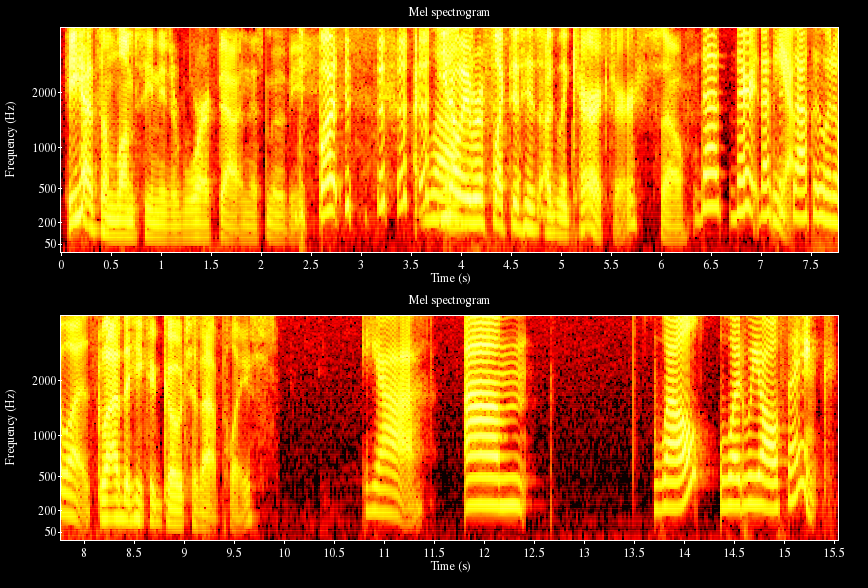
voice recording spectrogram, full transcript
He had some lumps he needed worked out in this movie, but you know, it reflected his ugly character. So That there. That's Yeah. exactly what it was. glad that he could go to that place. Yeah. Um. Well, what do we all think?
